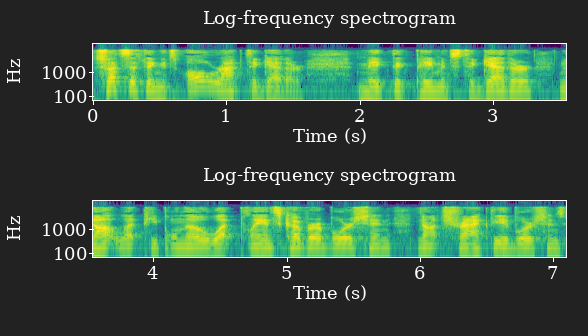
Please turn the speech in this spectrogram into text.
So that's the thing. It's all wrapped together. Make the payments together, not let people know what plans cover abortion, not track the abortions.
